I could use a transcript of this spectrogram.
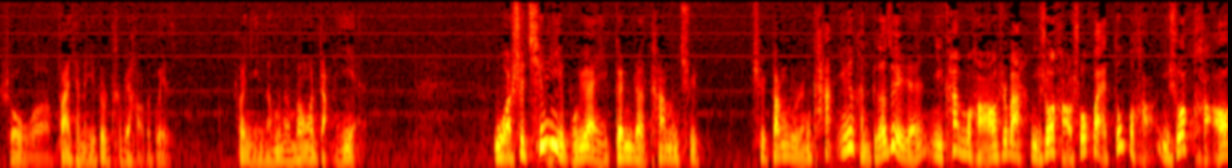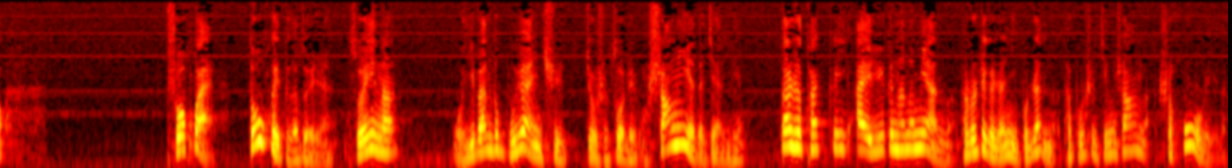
说我发现了一对特别好的柜子，说你能不能帮我长一眼？我是轻易不愿意跟着他们去。去帮助人看，因为很得罪人。你看不好是吧？你说好说坏都不好，你说好说坏都会得罪人。所以呢，我一般都不愿意去，就是做这种商业的鉴定。但是他可以碍于跟他的面子，他说这个人你不认得，他不是经商的，是户里的。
